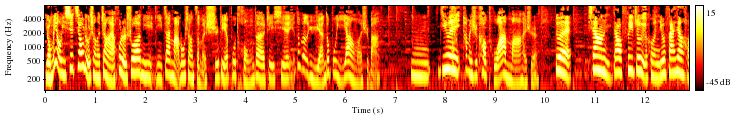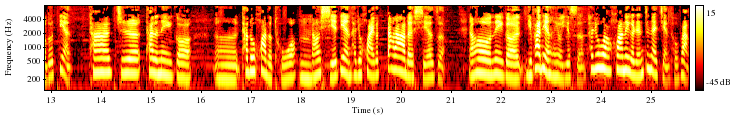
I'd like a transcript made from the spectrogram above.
有没有一些交流上的障碍，或者说你你在马路上怎么识别不同的这些？因为他们语言都不一样嘛，是吧？嗯，因为他们是靠图案吗？还是对，像你到非洲以后，你就发现好多店，它其实它的那个，嗯，它都画的图，嗯，然后鞋店它就画一个大大的鞋子，然后那个理发店很有意思，他就会画那个人正在剪头发，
